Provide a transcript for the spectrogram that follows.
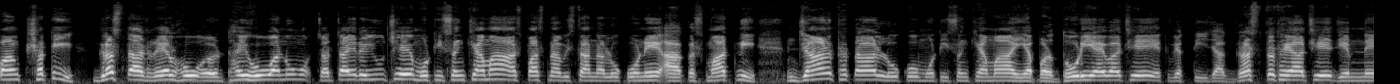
પણ ક્ષતિગ્રસ્ત રેલ થઈ હોવાનું ચર્ચાઈ રહ્યું છે. મોટી સંખ્યામાં આસપાસના વિસ્તારના લોકોને આ અકસ્માતની જાણ થતાં લોકો મોટી સંખ્યામાં અહીંયા પર દોડી આવ્યા છે. એક વ્યક્તિ ઇજાગ્રસ્ત થયા છે, જેમને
